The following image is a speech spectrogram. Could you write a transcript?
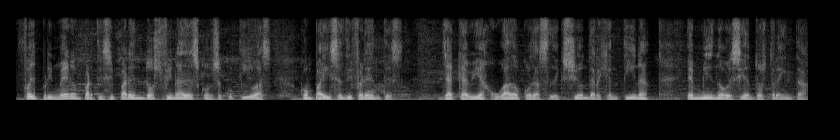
fue el primero en participar en dos finales consecutivas con países diferentes, ya que había jugado con la selección de Argentina en 1930.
